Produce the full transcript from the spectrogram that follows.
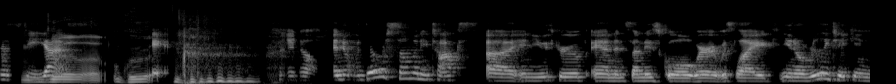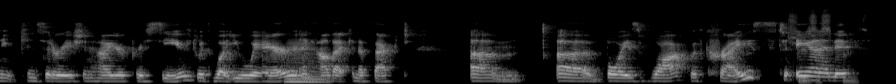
modesty. Yes. Eh, I know, and it, there were so many talks uh, in youth group and in Sunday school where it was like, you know, really taking consideration how you're perceived with what you wear mm. and how mm. that can affect um, a boy's walk with Christ, Jesus and Christ.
